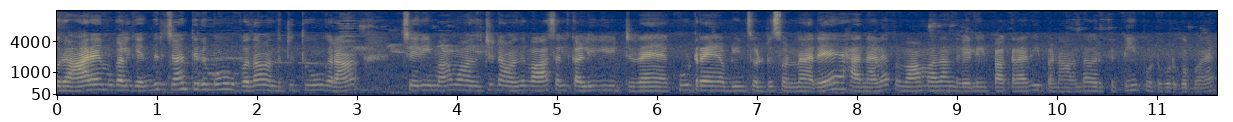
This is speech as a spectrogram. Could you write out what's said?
ஒரு ஆறே முக்காலுக்கு எந்திரிச்சான். திரும்பவும் இப்போ தான் வந்துட்டு தூங்குறான். சரி மாமா வந்துட்டு நான் வந்து வாசல் கழுவி விட்டுறேன் கூட்டுறேன் அப்படின்னு சொல்லிட்டு சொன்னார். அதனால் இப்போ மாமா தான் அந்த வேலையை பார்க்குறாரு இப்போ நான் வந்து அவருக்கு டீ போட்டு கொடுக்க போகிறேன்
